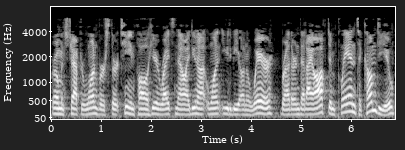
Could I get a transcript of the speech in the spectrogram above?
Romans chapter 1 verse 13, Paul here writes, Now I do not want you to be unaware, brethren, that I often planned to come to you,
